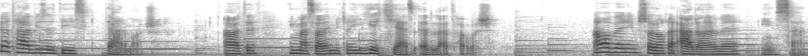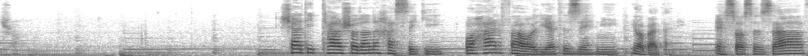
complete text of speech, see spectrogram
یا تعویض دیسک درمان شده البته این مسئله می‌تونه یکی از علت ها باشه. اما بریم سراغ علائم این سندروم شدیدتر شدن خستگی با هر فعالیت ذهنی یا بدنی. احساس ضعف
